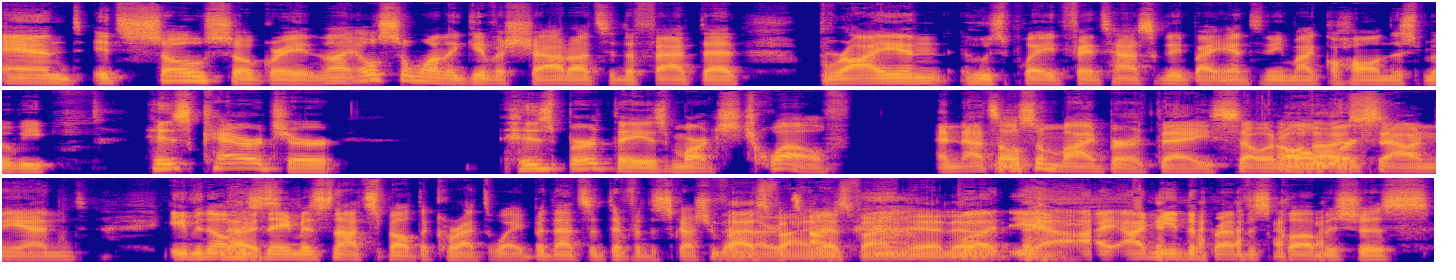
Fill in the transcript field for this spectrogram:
And it's so, so great. And I also want to give a shout out to the fact that Brian, who's played fantastically by Anthony Michael Hall in this movie, his character, his birthday is March 12th. And that's Mm. also my birthday. So it Oh, all nice. works out in the end, even though Nice. his name is not spelled the correct way. But that's a different discussion for That's another fine. time. That's fine. Yeah, no. But yeah, I, I mean, the Breakfast Club is just,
